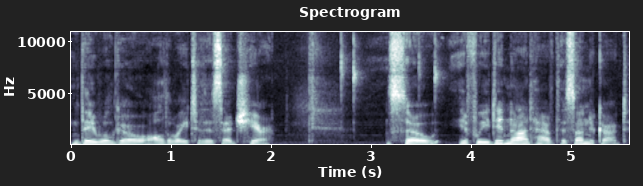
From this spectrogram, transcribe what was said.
they will go all the way to this edge here. So if we did not have this undercut,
